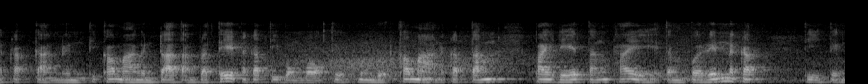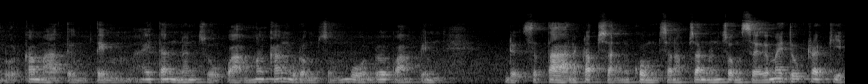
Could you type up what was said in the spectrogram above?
นะครับการเงินที่เข้ามาเงินตราต่างประเทศนะครับที่บ่งบอกถึงมึงดูดเข้ามานะครับทั้งไพ่เดททั้งไพ่ตัมเปอร์เรนนะครับที่เต็งดูดเข้ามาเติมเต็ม ให้ท่านนั้นสู่ความมั่งคั่งอุดมสมบูรณ์ด้วยความเป็น เดอะสตาร์นะครับสังคมสนับสนุนส่งเสริมให้ทุกธุรกิจ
